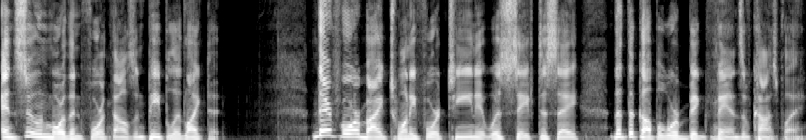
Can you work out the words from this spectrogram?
and soon more than 4,000 people had liked it. Therefore, by 2014, it was safe to say that the couple were big fans of cosplay.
